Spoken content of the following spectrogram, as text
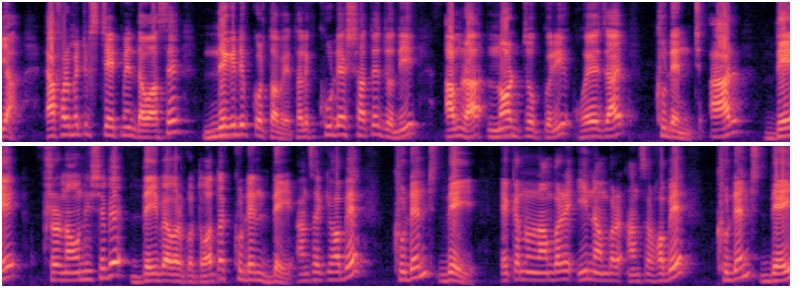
ইয়া অ্যাফার্মেটিভ স্টেটমেন্ট দেওয়া আছে নেগেটিভ করতে হবে। তাহলে কুডের সাথে যদি আমরা নট যোগ করি, হয়ে যায় কুডেন্ট আর দে প্রোনাউন হিসেবে দেই ব্যবহার করতে হবে, অর্থাৎ কুডেন্ট দে আনসার কি হবে? কুডেন্ট দেই একান্ন নম্বরে ই নাম্বার আনসার হবে কুডেন্ট দেই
